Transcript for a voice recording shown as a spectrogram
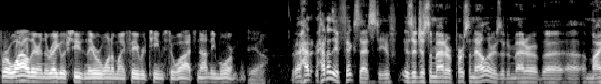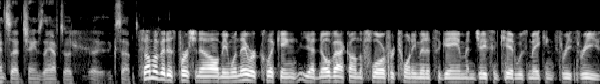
for a while there in the regular season, they were one of my favorite teams to watch. Not anymore. Yeah. How, how do they fix that, Steve? Is it just a matter of personnel, or is it a matter of a, a mindset change they have to uh, accept? Some of it is personnel. I mean, when they were clicking, you had Novak on the floor for 20 minutes a game, and Jason Kidd was making three threes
